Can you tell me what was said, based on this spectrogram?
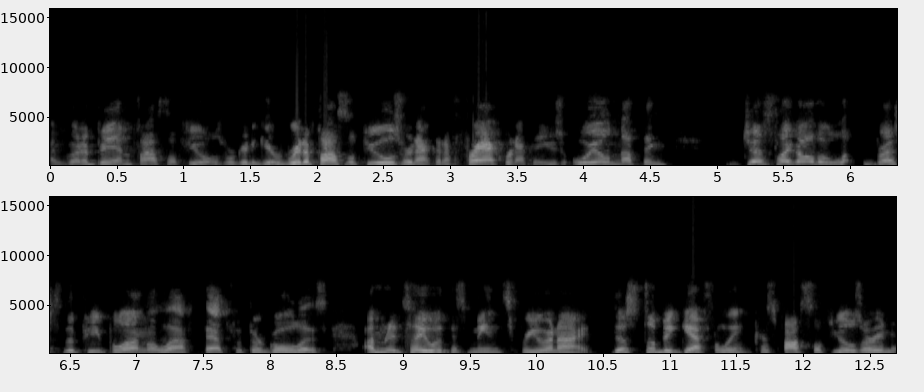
I'm going to ban fossil fuels. We're going to get rid of fossil fuels. We're not going to frack. We're not going to use oil, nothing. Just like all the rest of the people on the left, that's what their goal is. I'm going to tell you what this means for you and I. There'll still be gasoline because fossil fuels are in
